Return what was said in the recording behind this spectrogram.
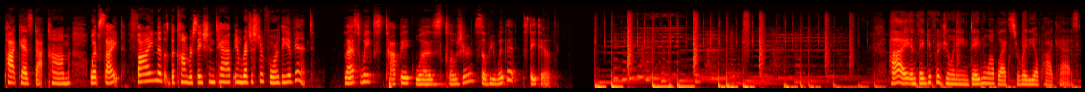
podcast.com website, find the conversation tab, and register for the event. Last week's topic was closure, so be with it. Stay tuned. Hi, and thank you for joining Dating While Black's radio podcast.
